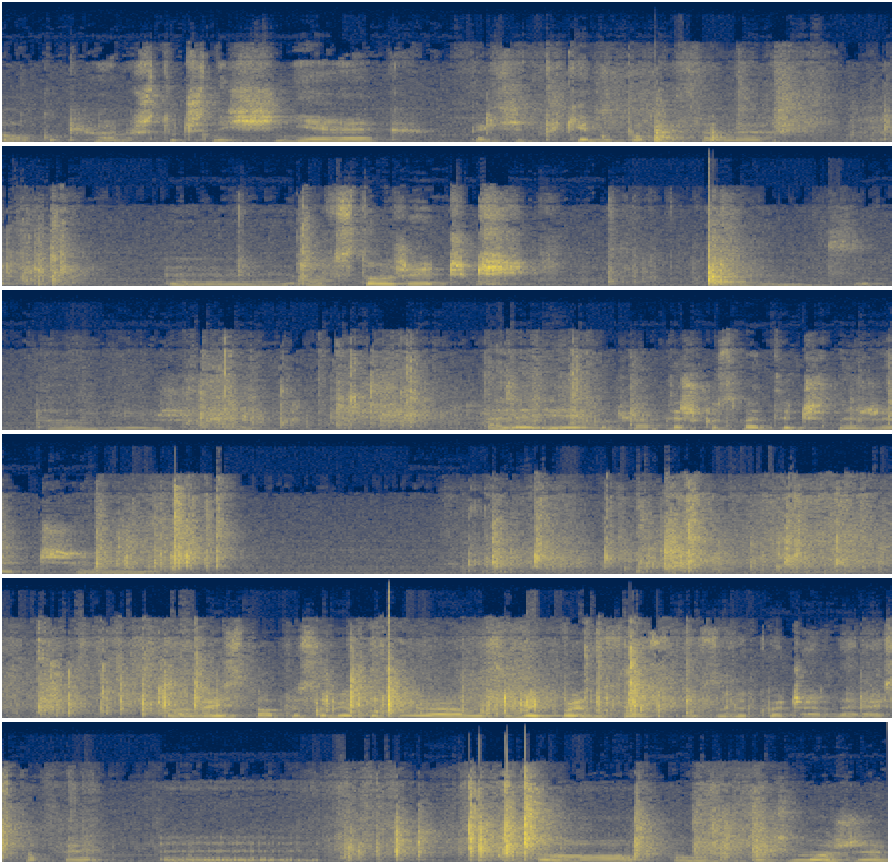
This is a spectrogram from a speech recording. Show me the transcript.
O, kupiłam sztuczny śnieg. Wiecie, takie głupoty same. Yy, o, wstążeczki. Co tam jeszcze? Ale yy, kupiłam też kosmetyczne rzeczy. O, rajstopy sobie kupiłam zwykłe, to są zwykłe czarne rajstopy. Yy, bo być może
